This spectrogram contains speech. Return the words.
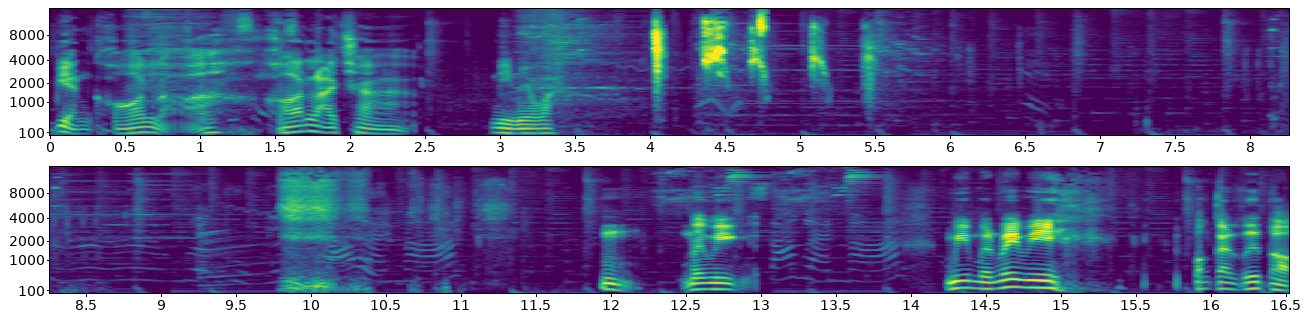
เปลี่ยนคอร์สเหรอ คอร์สราชา มีไหมวะ อืม ไม่มี มีเหมือนไม่มี ป้องกันซื้อต่อ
